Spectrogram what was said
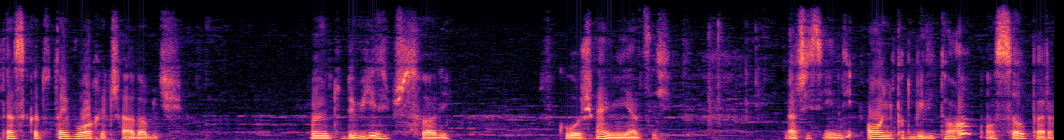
Teraz tylko tutaj Włochy trzeba robić. Oni tu dywizji przysłali. Wkurzeni jacyś. Raczej z Indii? O, oni podbili to? O, super.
